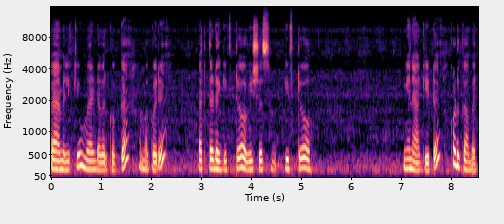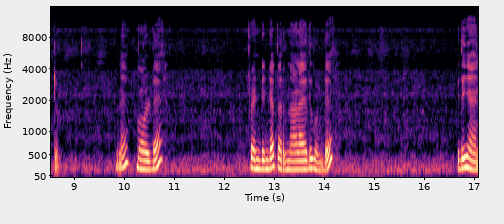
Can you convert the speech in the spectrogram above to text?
ഫാമിലിക്കും വേണ്ടവർക്കൊക്കെ നമുക്കൊരു ബർത്ത്ഡേ ഗിഫ്റ്റോ വിഷസ് ഗിഫ്റ്റോ ഇങ്ങനെ ആക്കിയിട്ട് കൊടുക്കാൻ പറ്റും. പിന്നെ മോളുടെ ഫ്രണ്ടിന്റെ പിറന്നാളായത് കൊണ്ട് ഇത് ഞാൻ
